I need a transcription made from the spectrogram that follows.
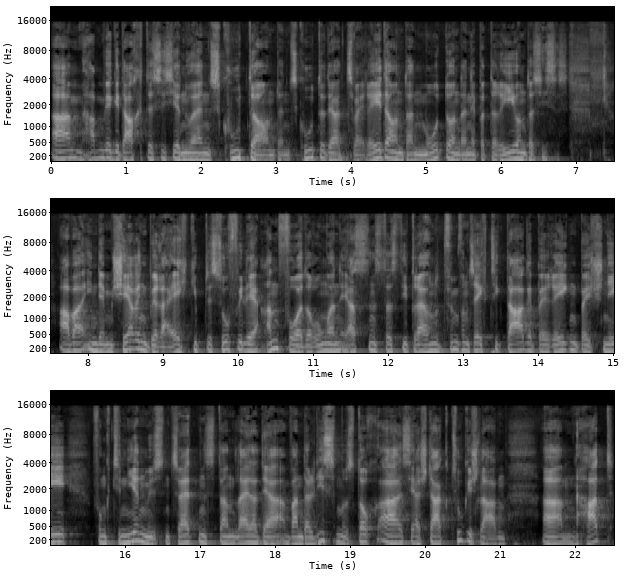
ähm, haben wir gedacht, das ist ja nur ein Scooter und ein Scooter, der hat zwei Räder und einen Motor und eine Batterie und das ist es. Aber in dem Sharing-Bereich gibt es so viele Anforderungen. Erstens, dass die 365 Tage bei Regen, bei Schnee funktionieren müssen. Zweitens dann leider der Vandalismus doch äh, sehr stark zugeschlagen ähm, hat.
